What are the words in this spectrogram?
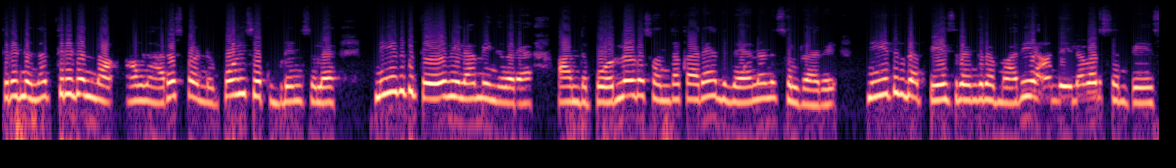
திருடனா திருடன் தான் அவனை அரெஸ்ட் பண்ணு போலீஸை கூப்பிடுன்னு சொல்ல நீ எதுக்கு தேவையில்லாம இங்க வர? அந்த பொருளோட சொந்தக்காரே அது வேணாம்னு சொல்றாரு. நீ எதுக்குடா பேசுறேங்கிற மாதிரி அந்த இளவரசன் பேச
